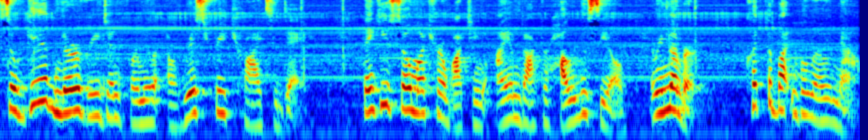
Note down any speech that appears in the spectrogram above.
So give Nerve Regen formula a risk free try today. Thank you so much for watching. I am Dr. Holly Lucille. And remember, click the button below now.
